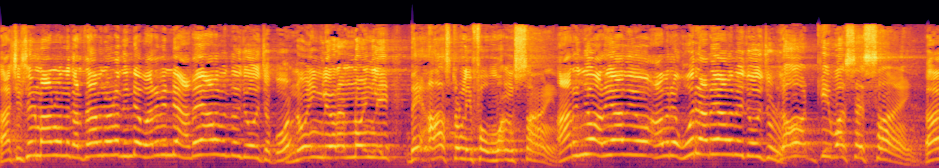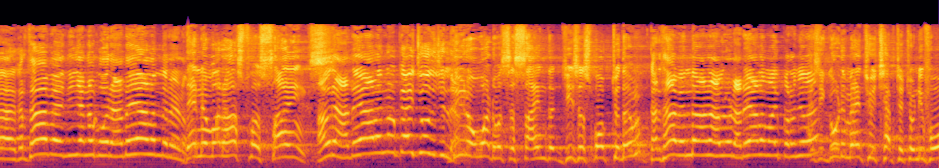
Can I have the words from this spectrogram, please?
ആ ശിഷ്യന്മാർ വന്ന് കർത്താവിനോട് നിന്റെ വരവിന്റെ അടയാളം എന്ന് ചോദിച്ചപ്പോൾ Knowingly or unknowingly, they asked only for one sign. അറിഞ്ഞോ അറിയാതെയോ അവരെ ഒരു അടയാളമേ ചോദിച്ചുള്ളൂ Lord, give us a sign. ആ, കർത്താവേ നീ ഞങ്ങൾക്ക് ഒരു അടയാളം തരണം They never asked for signs. അവരെ അടയാളങ്ങൾക്കായി ചോദിച്ചില്ല Do you know what was the sign that Jesus spoke to them? കർത്താവ് എന്താണ് അവരോട് അടയാളമായി പറഞ്ഞത് As you go to Matthew chapter 24,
